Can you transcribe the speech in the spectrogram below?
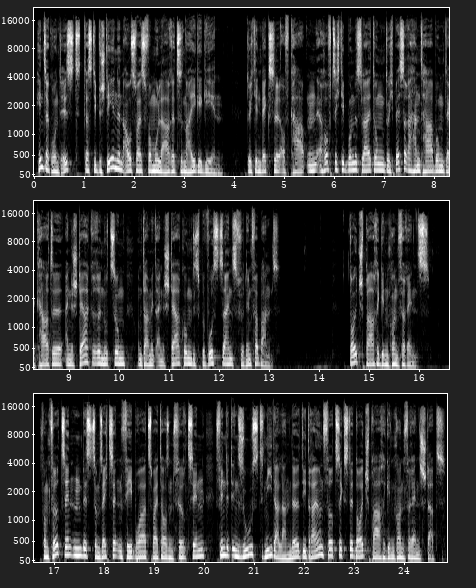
Hintergrund ist, dass die bestehenden Ausweisformulare zu Neige gehen. Durch den Wechsel auf Karten erhofft sich die Bundesleitung durch bessere Handhabung der Karte eine stärkere Nutzung und damit eine Stärkung des Bewusstseins für den Verband. Deutschsprachigen Konferenz vom 14. bis zum 16. Februar 2014 findet in Soest, Niederlande, die 43. deutschsprachigen Konferenz statt.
